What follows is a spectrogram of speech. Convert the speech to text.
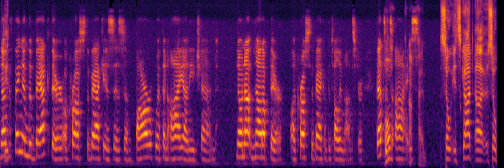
Now It- the thing in the back there, across the back, is is a bar with an eye on each end. No, not not up there. Across the back of the Tully monster. That's its Oh, eyes. God. So it's got uh, so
